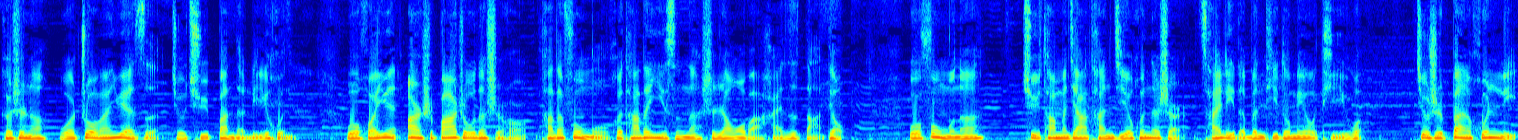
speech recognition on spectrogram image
可是呢，我坐完月子就去办的离婚。”我怀孕二十八周的时候，他的父母和他的意思呢是让我把孩子打掉。我父母呢去他们家谈结婚的事儿，彩礼的问题都没有提过，就是办婚礼，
